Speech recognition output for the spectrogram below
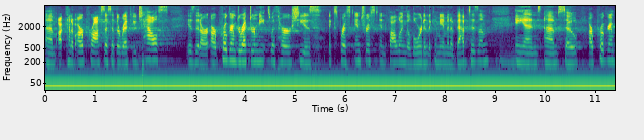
um, our, kind of our process at the refuge house is that our, our program director meets with her. She has expressed interest in following the Lord in the commandment of baptism. And um, so our program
